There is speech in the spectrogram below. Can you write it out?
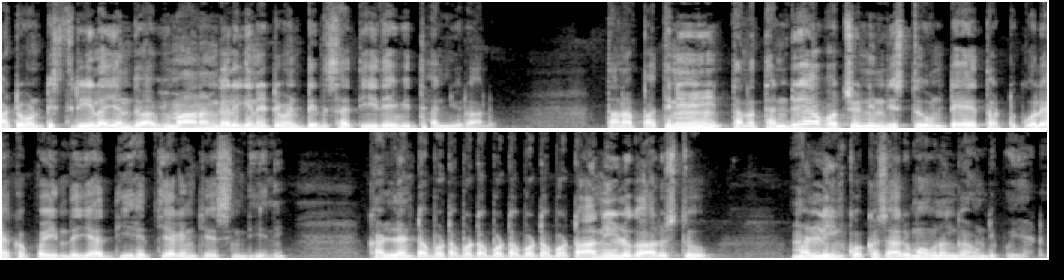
అటువంటి స్త్రీల యందు అభిమానం కలిగినటువంటి సతీదేవి ధన్యురాలు. తన పతిని తన తండ్రి అవ్వచ్చు నిందిస్తూ ఉంటే తట్టుకోలేకపోయిందయ్యా దేహత్యాగం చేసింది అని. కళ్ళంట బొటబొట బొట బొట బొట బొట నీళ్ళు గారుస్తూ మళ్ళీ ఇంకొకసారి మౌనంగా ఉండిపోయాడు.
